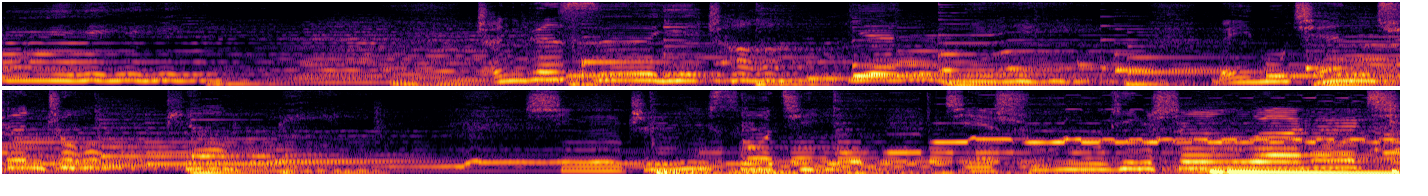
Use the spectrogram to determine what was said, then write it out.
你。尘缘似一场烟影，眉目缱绻中飘零，心之所寄，皆属应声而起。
